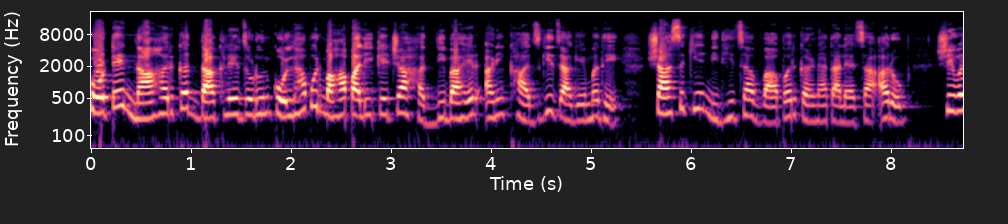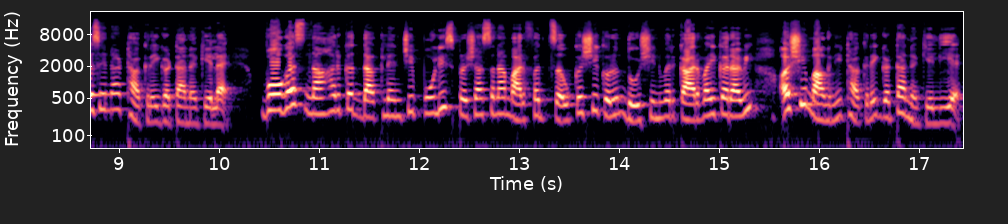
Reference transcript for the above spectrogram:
खोटे नाहरकत दाखले जोडून कोल्हापूर महापालिकेच्या हद्दीबाहेर आणि खाजगी जागेमध्ये शासकीय निधीचा वापर करण्यात आल्याचा आरोप शिवसेना ठाकरे गटानं केलाय. बोगस नाहरकत दाखल्यांची पोलीस प्रशासनामार्फत चौकशी करून दोषींवर कारवाई करावी अशी मागणी ठाकरे गटानं केली आहे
